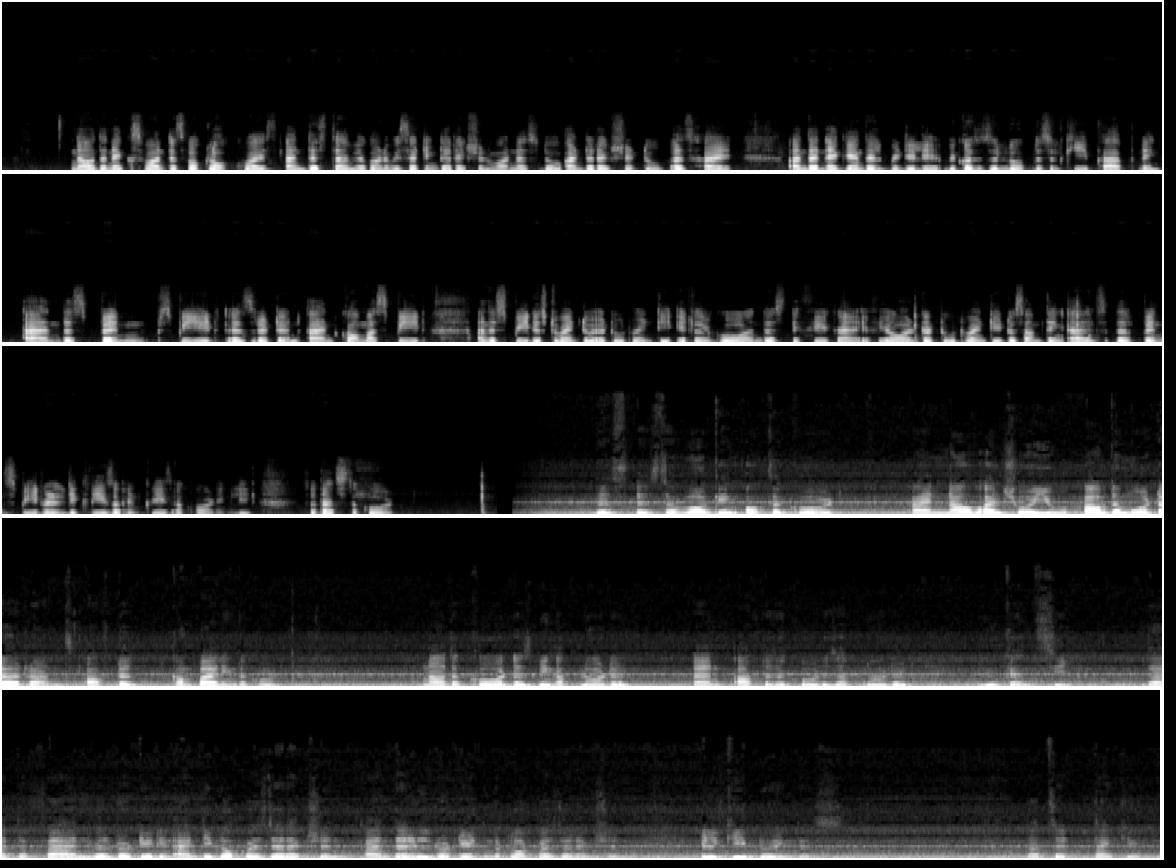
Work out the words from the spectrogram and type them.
now the next one is for clockwise and this time we're going to be setting direction 1 as low and direction 2 as high. And then again there'll be delay. Because it's a loop this will keep happening and the spin speed is written and comma speed and the speed is uh, 220 it will go on this. If you can if you alter 220 to something else the pin speed will decrease or increase accordingly. So that's the code. This is the working of the code and now I'll show you how the motor runs after compiling the code now the code is being uploaded and after the code is uploaded you can see that the fan will rotate in anti-clockwise direction and then it will rotate in the clockwise direction. It will keep doing this. That's it. Thank you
